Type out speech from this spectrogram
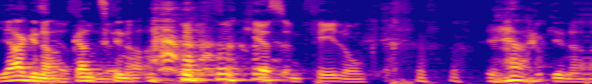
Ja, genau, ja ganz so eine, genau. So eine Verkehrsempfehlung. ja, genau.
